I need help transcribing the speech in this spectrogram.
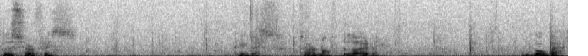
to the surface. Okay, let's turn off the lighter and go back.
